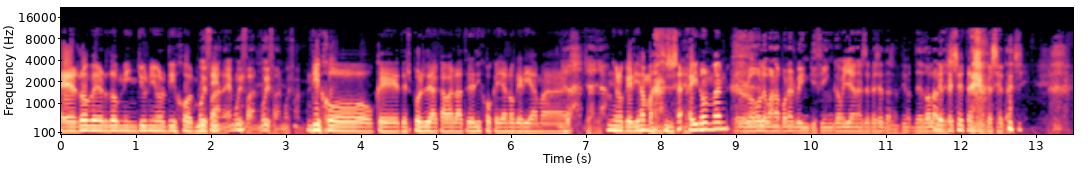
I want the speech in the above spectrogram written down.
Eh, Robert Downey Jr. dijo... Muy fan, ¿eh? Muy fan, muy fan, muy fan. Dijo que después de acabar la 3 dijo que ya no quería más... Ya, ya, ya. ya no quería más Iron Man. Pero luego le van a poner 25 millones de pesetas, encima- de dólares. De pesetas. De pesetas, sí.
